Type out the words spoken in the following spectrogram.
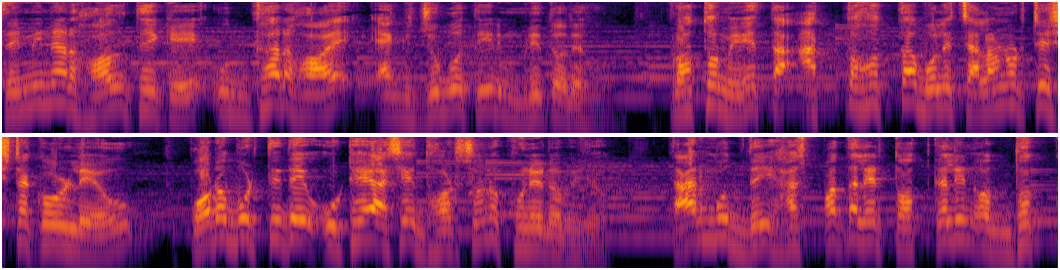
সেমিনার হল থেকে উদ্ধার হয় এক যুবতীর মৃতদেহ। প্রথমে তা আত্মহত্যা বলে চালানোর চেষ্টা করলেও পরবর্তীতে উঠে আসে ধর্ষণ ও খুনের অভিযোগ। তার মধ্যেই হাসপাতালের তৎকালীন অধ্যক্ষ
